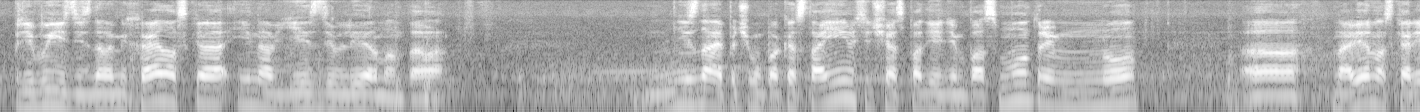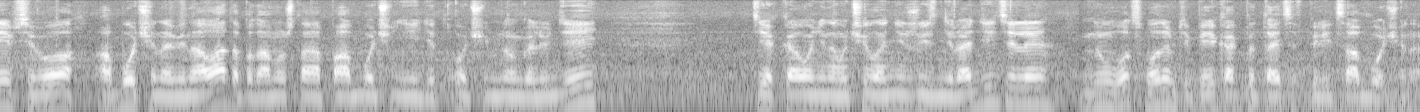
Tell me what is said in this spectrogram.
при выезде из Новомихайловска и на въезде в Лермонтово. Не знаю, почему пока стоим. Сейчас подъедем, посмотрим. Но, наверное, скорее всего, обочина виновата, потому что по обочине едет очень много людей тех, кого не научила ни жизнь, ни родители. Ну вот, смотрим теперь, как пытается впилиться обочина.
